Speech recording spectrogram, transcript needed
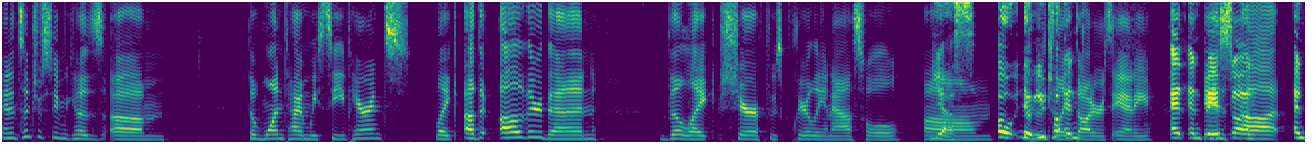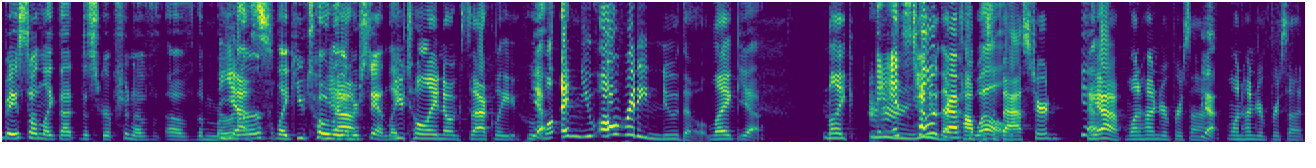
And it's interesting because um the one time we see parents like other other than the like sheriff who's clearly an asshole. Yes. Um, oh no, you told like, daughter's Annie. And and based is, on uh, and based on like that description of of the murder, yes. like you totally yeah, understand. Like you totally know exactly who. Yeah. Well, and you already knew though. Like yeah. Like it's telegraphed that cop well. was a bastard. Yeah. Yeah. One hundred percent. Yeah. One hundred percent.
